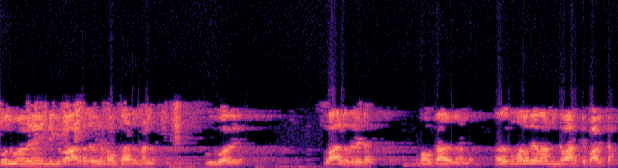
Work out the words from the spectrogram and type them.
பொதுவாகவே இன்னைக்கு வாழ்றதை விட மௌத்தாடுறது நல்லது. பொதுவாகவே வாழ்றதை விட மௌத்தாடுறது நல்லது. அதாவது உமரதே தான் இந்த வார்த்தையை பாவித்தான்.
